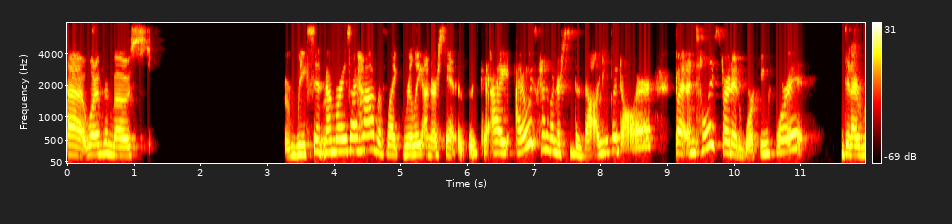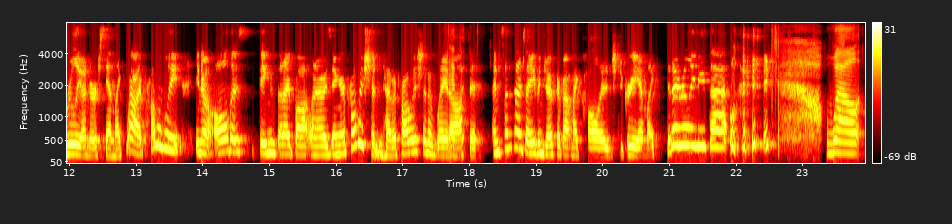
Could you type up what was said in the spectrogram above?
uh, one of the most recent memories I have of like really understand I, I always kind of understood the value of a dollar, but until I started working for it, did I really understand like, wow, I probably, you know, all those things that I bought when I was younger, I probably shouldn't have. I probably should have laid yeah. off it. And sometimes I even joke about my college degree. I'm like, did I really need that? well,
